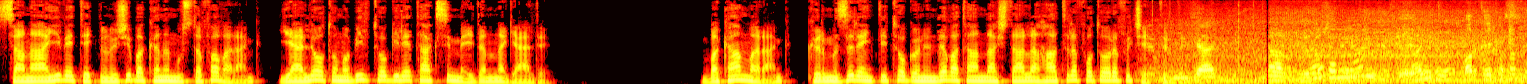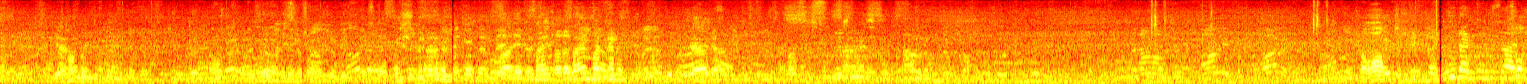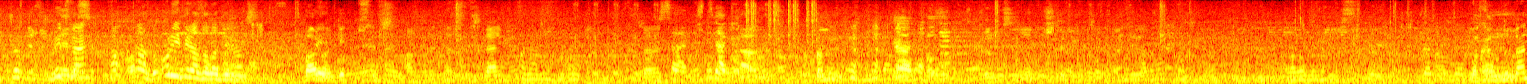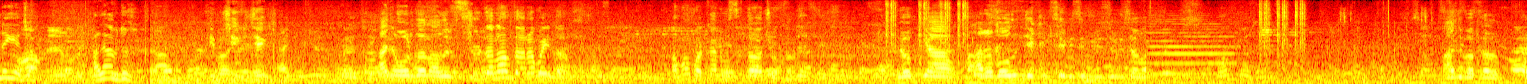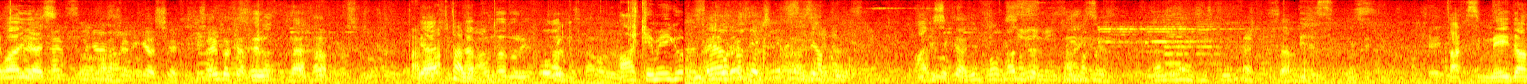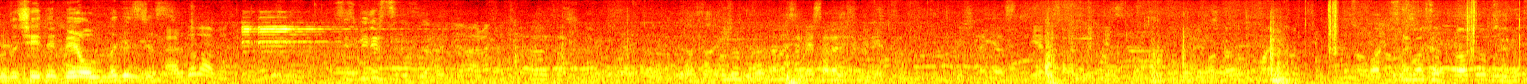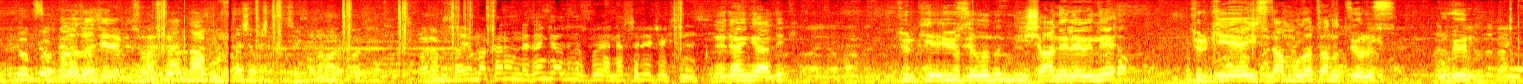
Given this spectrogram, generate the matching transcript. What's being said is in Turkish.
Sanayi ve Teknoloji Bakanı Mustafa Varank, yerli otomobil TOG ile Taksim Meydanı'na geldi. Bakan Varank, kırmızı renkli TOG önünde vatandaşlarla hatıra fotoğrafı çektirdi. Gel. Arkaya kapat. Sayın, Sayın Bakanım. Gel. Nasılsın sen? Sağ olun. Tamam. Bir dakika müsaade. Çok, çok özür dileriz. Lütfen, pa- pardon orayı biraz alabilir miyiz? Pardon, git. Bir saniye. Bir dakika. Gel. Bakalım dur ben de geleceğim. Ali abi dur. Kim çekecek? Hadi oradan alırız. Şuradan al da arabayı da al. Ama bakanımızı daha çok al. Yok ya, araba olunca kimse bizim yüzümüze bak. Hadi bakalım. Kolay gelsin. Sayın Bakan. Gel. Ben burada durayım. Olur mu? AKM'yi gör. Sayın. Siz yaptınız. Hadi. Sen bilirsin. Taksim meydanda şeyde Beyoğlu'nda gezeceğiz. Erdal abi. Siz bilirsiniz yani. Biraz daha Biraz acelemiz var. Sen daha burada. Sayın Bakanım neden geldiniz buraya? Ne söyleyeceksiniz? Neden geldik? Türkiye yüzyılının nişanelerini Türkiye'ye, İstanbul'a tanıtıyoruz. Bugün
